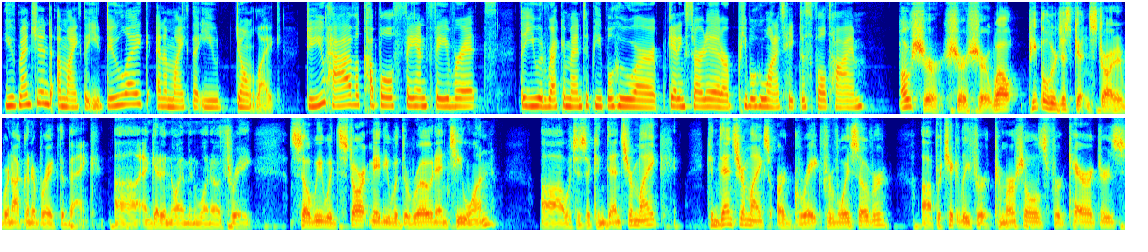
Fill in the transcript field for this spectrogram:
You've mentioned a mic that you do like and a mic that you don't like. Do you have a couple fan favorites that you would recommend to people who are getting started or people who want to take this full time? Oh, sure, sure, sure. Well, people who are just getting started, we're not going to break the bank uh, and get a Neumann 103. So we would start maybe with the Rode NT1, uh, which is a condenser mic. Condenser mics are great for voiceover, uh, particularly for commercials, for characters.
